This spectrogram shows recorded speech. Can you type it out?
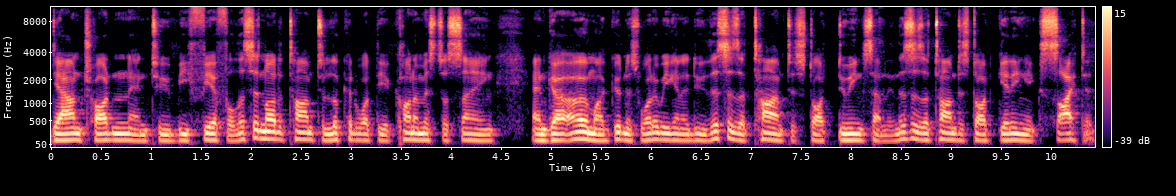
downtrodden and to be fearful. This is not a time to look at what the economists are saying and go, oh my goodness, what are we going to do? This is a time to start doing something. This is a time to start getting excited.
